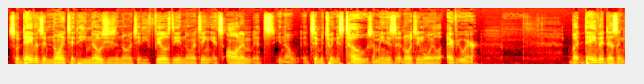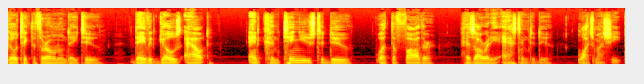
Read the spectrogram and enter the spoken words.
So David's anointed. He knows he's anointed. He feels the anointing. It's on him. It's, you know, it's in between his toes. I mean, there's anointing oil everywhere. But David doesn't go take the throne on day two. David goes out and continues to do what the Father has already asked him to do watch my sheep.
